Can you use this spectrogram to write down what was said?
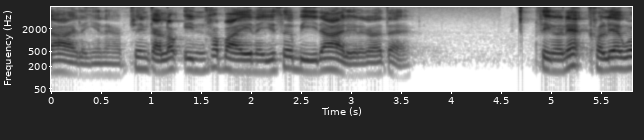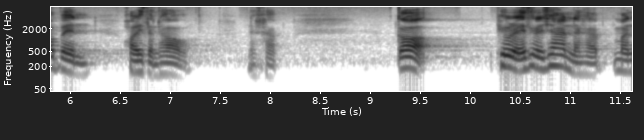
ได้อะไรเงี้ยนะครับ เช่นการล็อกอินเข้าไปใน user B ได้หรืออะไรก็แล้วแต่ สิ่งเหล่านี้เขาเรียกว่าเป็น horizontal นะครับ ก็ pure escalation นะครับ มัน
